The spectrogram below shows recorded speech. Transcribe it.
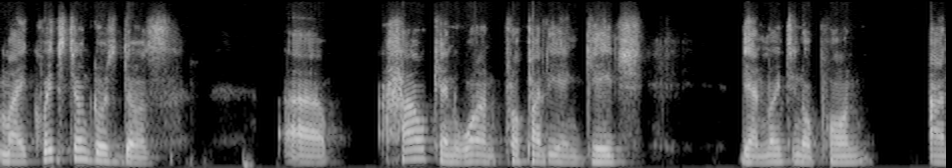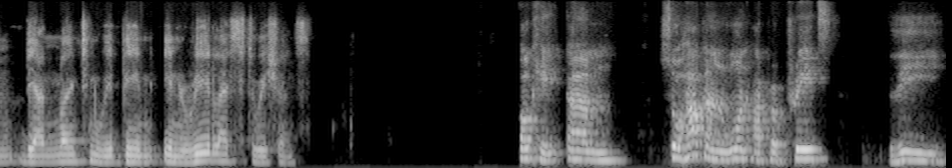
My question goes thus. Uh, how can one properly engage the anointing upon and the anointing within in real life situations? Okay, um, so how can one appropriate the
